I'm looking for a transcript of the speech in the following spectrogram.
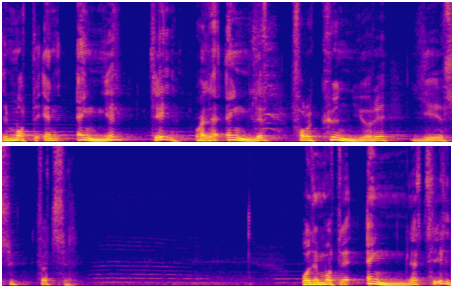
Det måtte en engel til, eller engler, for å kunngjøre Jesu fødsel. Og det måtte engler til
